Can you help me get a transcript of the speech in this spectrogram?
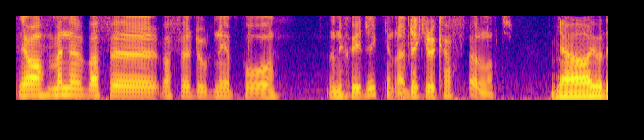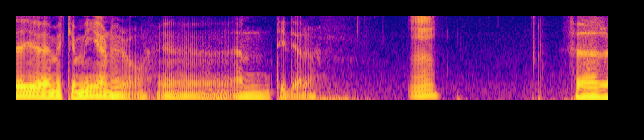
Ja, men eh, varför, varför drog du ner på energidrycken? Eh, Dricker du kaffe eller något? Ja, jo det gör jag mycket mer nu då. eh, än tidigare. Mm. För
